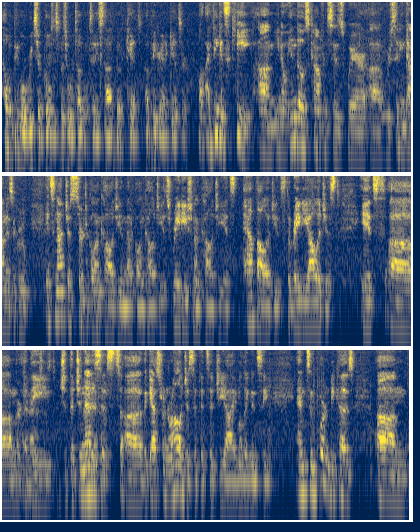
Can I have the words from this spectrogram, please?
helping people reach their goals, especially when we're talking about today's topic of cancer, uh, pancreatic cancer? Well, I think it's key. Um, you know, in those conferences where uh, we're sitting down as a group, it's not just surgical oncology and medical oncology. It's radiation oncology. It's pathology. It's the radiologist. It's um, the the geneticists, uh, the gastroenterologist if it's a GI malignancy, and it's important because um,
